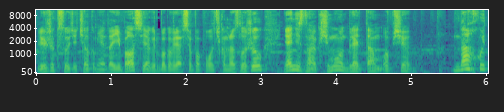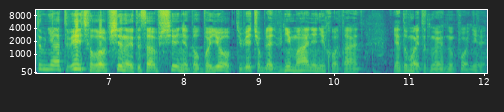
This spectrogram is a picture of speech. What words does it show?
ближе к сути, челка меня доебался, я, грубо говоря, все по полочкам разложил. Я не знаю, к чему он, блядь, там вообще... Нахуй ты мне ответил вообще на это сообщение, долбоеб? Тебе что, блядь, внимания не хватает? Я думаю, этот момент мы поняли.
